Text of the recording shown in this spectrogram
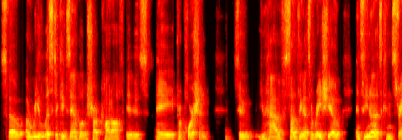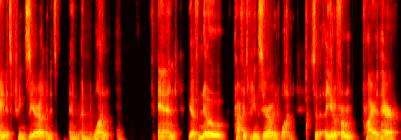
So a realistic example of a sharp cutoff is a proportion. So you have something that's a ratio, and so you know that's constrained, it's between zero and it's and, and one. And you have no preference between zero and one. So a uniform prior there,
